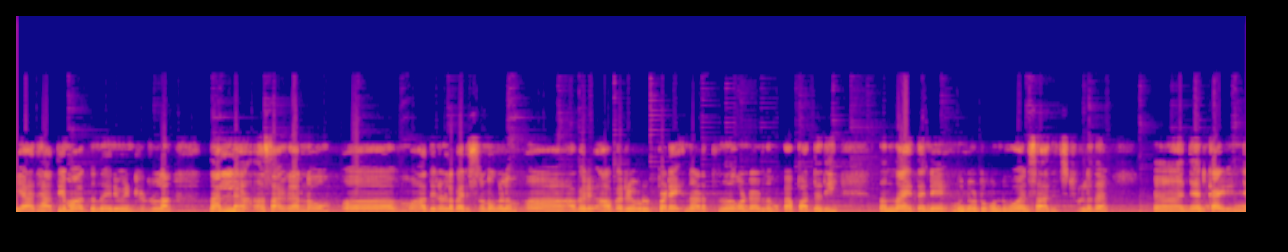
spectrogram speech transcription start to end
യാഥാർത്ഥ്യമാക്കുന്നതിന് വേണ്ടിയിട്ടുള്ള നല്ല സഹകരണവും അതിനുള്ള പരിശ്രമങ്ങളും അവർ ഉൾപ്പെടെ നടത്തുന്നത് കൊണ്ടാണ് നമുക്ക് ആ പദ്ധതി നന്നായി തന്നെ മുന്നോട്ട് കൊണ്ടുപോകാൻ സാധിച്ചിട്ടുള്ളത്. ഞാൻ കഴിഞ്ഞ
